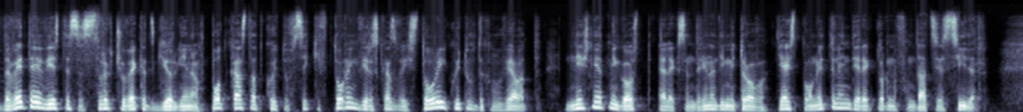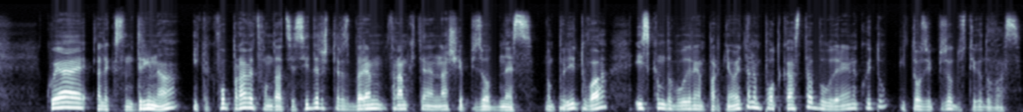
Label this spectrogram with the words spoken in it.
Здравейте, вие сте с свръхчовекът с Георгиена в подкастът, който всеки вторник ви разказва истории, които вдъхновяват. Днешният ми гост е Александрина Димитрова. Тя е изпълнителен директор на фундация Сидър. Коя е Александрина и какво правят фундация Сидър ще разберем в рамките на нашия епизод днес. Но преди това искам да благодаря партньорите на подкаста, благодарение на които и този епизод достига до вас.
